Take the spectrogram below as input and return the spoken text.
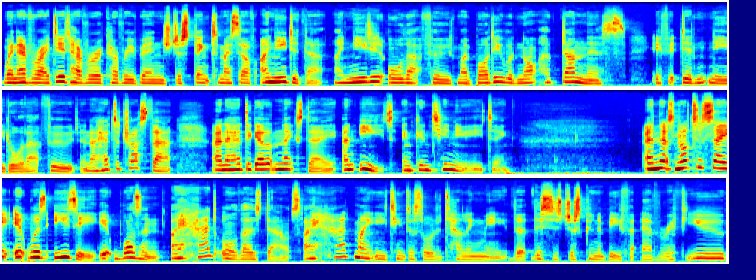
whenever I did have a recovery binge, just think to myself, I needed that. I needed all that food. My body would not have done this if it didn't need all that food. And I had to trust that. And I had to get up the next day and eat and continue eating. And that's not to say it was easy. It wasn't. I had all those doubts. I had my eating disorder telling me that this is just going to be forever. If you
